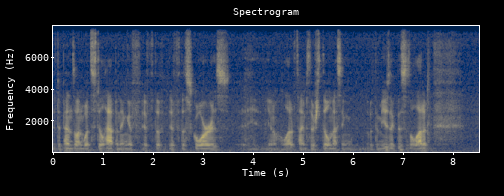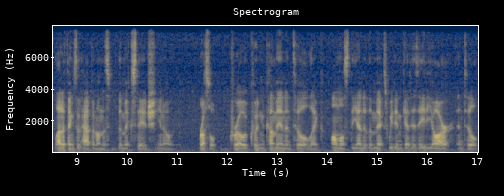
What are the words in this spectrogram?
it depends on what's still happening. If if the if the score is, you know, a lot of times they're still messing with the music. This is a lot of a lot of things that happen on this the mix stage. You know, Russell Crowe couldn't come in until like almost the end of the mix. We didn't get his ADR until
